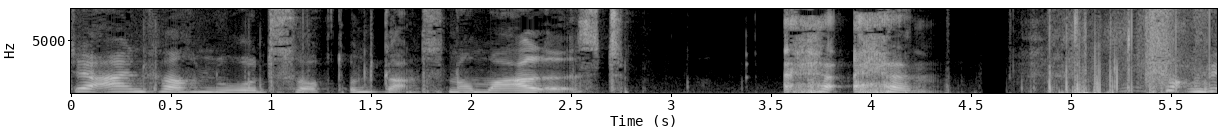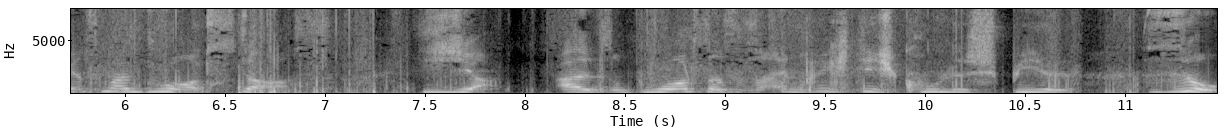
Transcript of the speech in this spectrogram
der einfach nur zockt und ganz normal ist. Zocken wir jetzt mal Brawl Stars. Ja, also Brawl Stars ist ein richtig cooles Spiel. So,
